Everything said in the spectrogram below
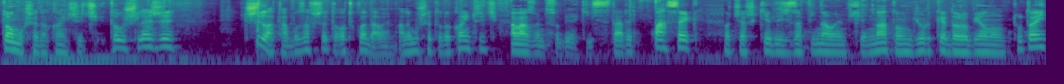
To muszę dokończyć. To już leży 3 lata, bo zawsze to odkładałem, ale muszę to dokończyć. Znalazłem sobie jakiś stary pasek, chociaż kiedyś zapinałem się na tą dziurkę dorobioną tutaj.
